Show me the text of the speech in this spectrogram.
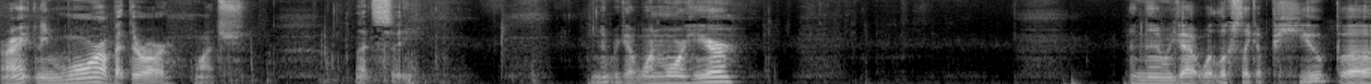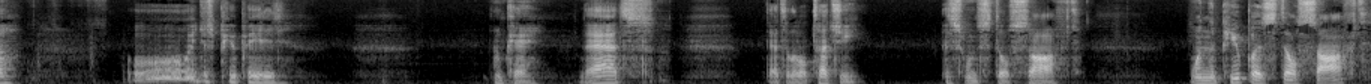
All right, any more? I bet there are. Watch. Let's see. we got one more here. And then we got what looks like a pupa. Oh, we just pupated. Okay, that's that's a little touchy. This one's still soft. When the pupa is still soft,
